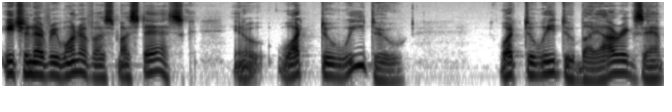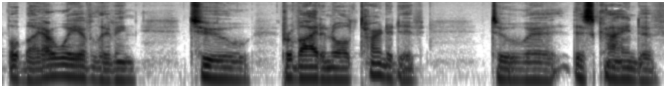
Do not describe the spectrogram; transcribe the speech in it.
each and every one of us must ask. You know, what do we do? What do we do by our example, by our way of living, to provide an alternative to uh, this kind of,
